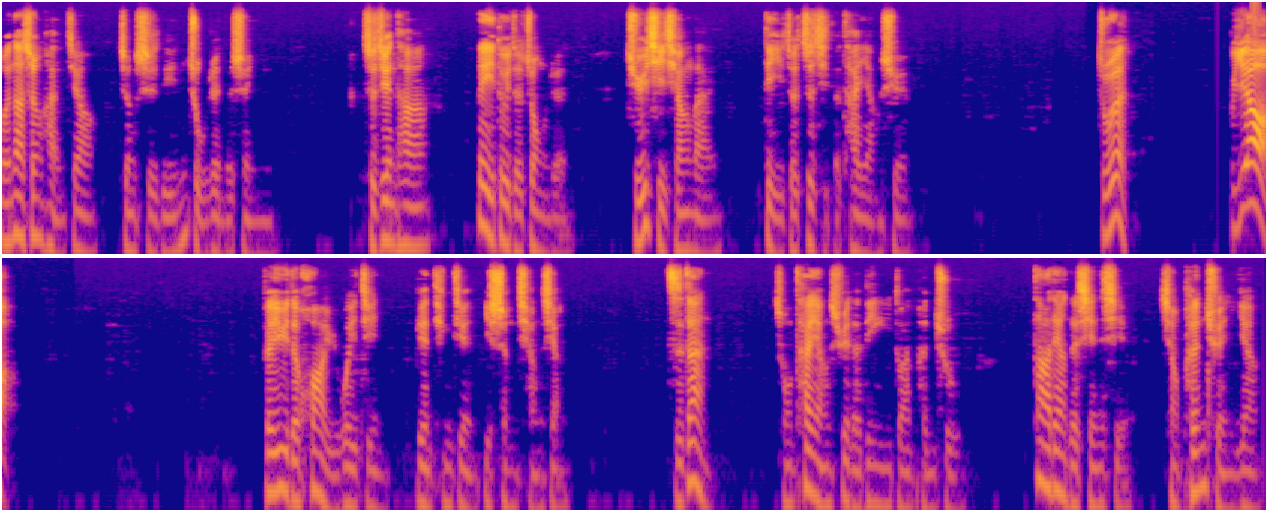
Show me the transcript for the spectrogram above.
而那声喊叫正是林主任的声音。只见他背对着众人，举起枪来抵着自己的太阳穴。主任，不要！飞玉的话语未尽，便听见一声枪响，子弹从太阳穴的另一端喷出，大量的鲜血像喷泉一样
